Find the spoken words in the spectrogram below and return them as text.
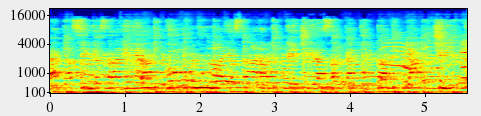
La clásica extranjera con una de estará, me la chica.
